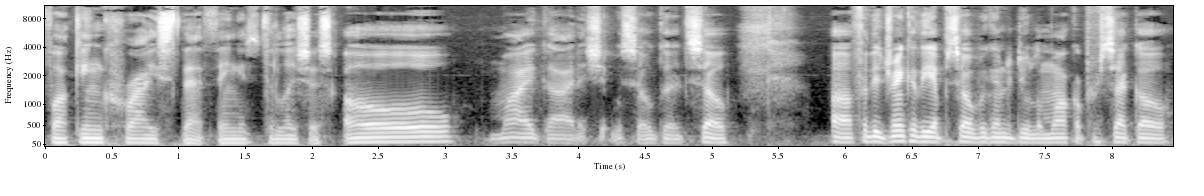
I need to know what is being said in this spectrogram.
fucking Christ, that thing is delicious. Oh my god, that shit was so good. So, uh, for the drink of the episode, we're gonna do La Marca Prosecco.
